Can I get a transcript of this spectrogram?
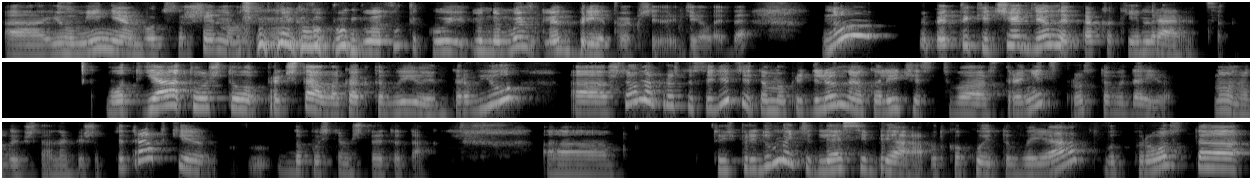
а, и умением вот совершенно вот, на голубом глазу такой, ну, на мой взгляд, бред вообще делать, да. Но, опять-таки, человек делает так, как ей нравится. Вот я то, что прочитала как-то в ее интервью, а, что она просто садится и там определенное количество страниц просто выдает. Ну, она говорит, что она пишет тетрадки, допустим, что это так. То есть придумайте для себя вот какой-то вариант, вот просто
